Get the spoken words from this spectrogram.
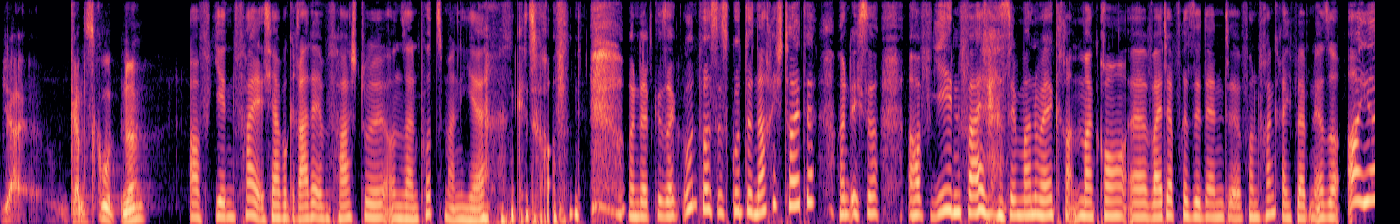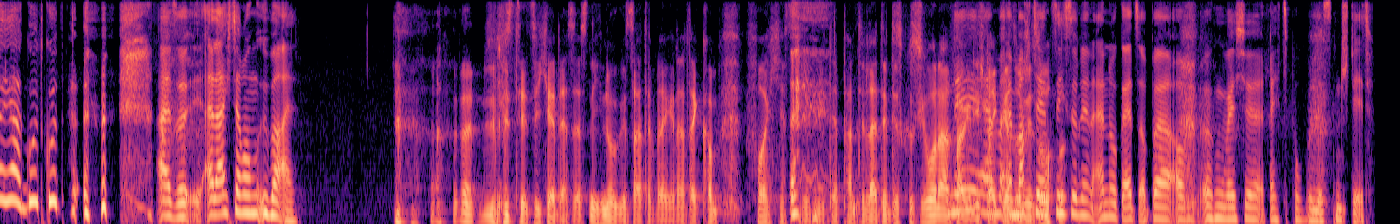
ja, ganz gut, ne? Auf jeden Fall. Ich habe gerade im Fahrstuhl unseren Putzmann hier getroffen und hat gesagt, und was ist gute Nachricht heute? Und ich so, auf jeden Fall, dass Emmanuel Macron äh, weiter Präsident äh, von Frankreich bleibt. Und er so, oh ja, ja, gut, gut. Also Erleichterung überall. Du bist jetzt sicher, dass er es nicht nur gesagt hat, weil er gedacht hat, komm, bevor ich jetzt mit der Panteleite Diskussion anfange, nee, die steigt er, ja sowieso. Er macht jetzt nicht so den Eindruck, als ob er auf irgendwelche Rechtspopulisten steht.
